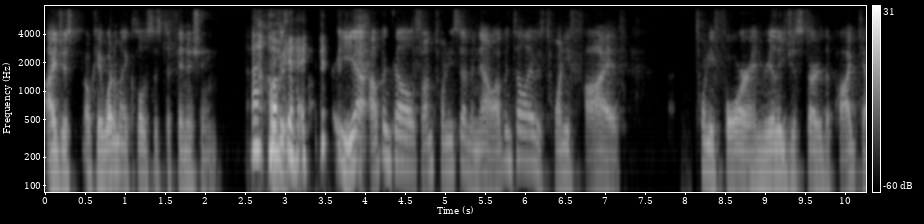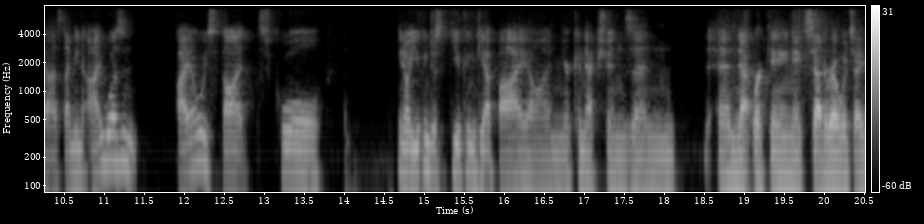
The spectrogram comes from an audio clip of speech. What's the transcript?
I just okay, what am I closest to finishing? Oh, okay. yeah, up until so I'm 27 now. Up until I was 25, 24 and really just started the podcast, I mean, I wasn't, I always thought school, you know, you can just, you can get by on your connections and, and networking, et cetera, which I,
